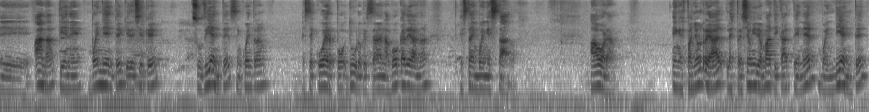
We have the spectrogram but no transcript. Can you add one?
eh, Ana tiene buen diente, quiere decir que sus dientes se encuentran, este cuerpo duro que está en la boca de Ana, está en buen estado. Ahora, en español real, la expresión idiomática tener buen diente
